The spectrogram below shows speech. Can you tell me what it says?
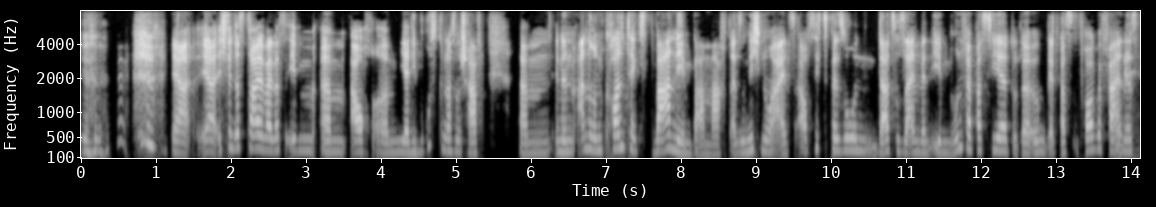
ja, ja, ich finde das toll, weil das eben ähm, auch ähm, ja die Berufsgenossenschaft ähm, in einem anderen Kontext wahrnehmbar macht. Also nicht nur als Aufsichtsperson da zu sein, wenn eben ein Unfall passiert oder irgendetwas vorgefallen ist,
